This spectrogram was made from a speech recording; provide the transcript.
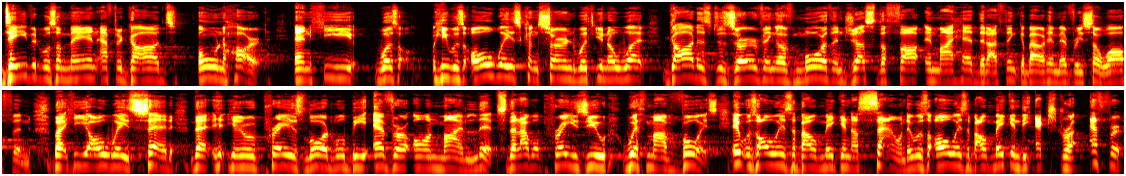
David was a man after God's own heart, and he was he was always concerned with, you know what, God is deserving of more than just the thought in my head that I think about him every so often. But he always said that, you know, praise, Lord, will be ever on my lips, that I will praise you with my voice. It was always about making a sound, it was always about making the extra effort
